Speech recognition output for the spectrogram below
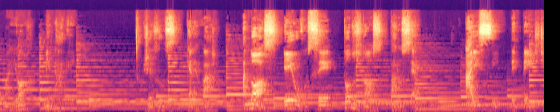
o maior milagre. Jesus quer levar a nós, eu, você, todos nós, para o céu. Aí sim depende de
